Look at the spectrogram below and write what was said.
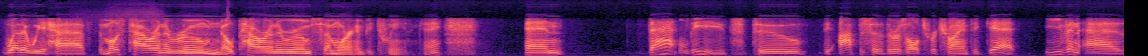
whether we have the most power in the room, no power in the room, somewhere in between. Okay, and that leads to the opposite of the results we're trying to get, even as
